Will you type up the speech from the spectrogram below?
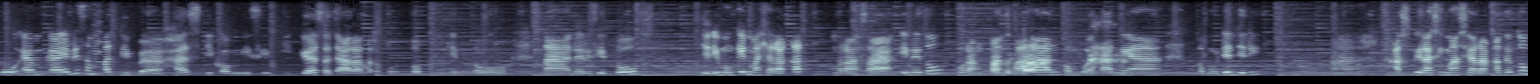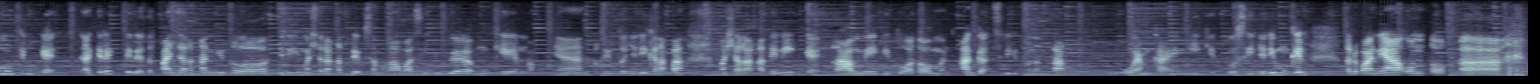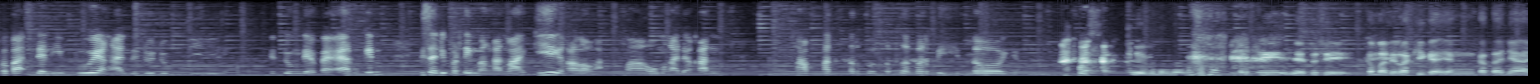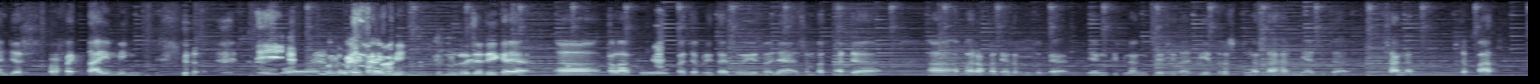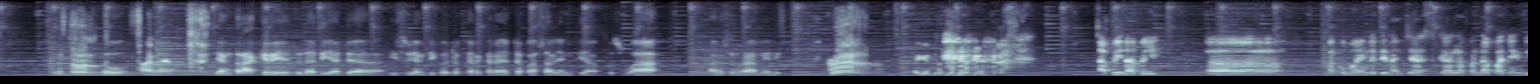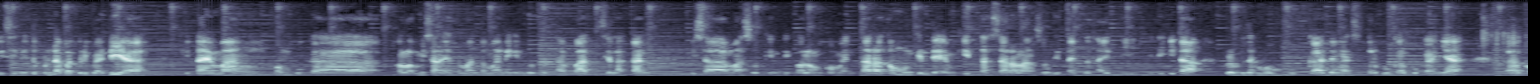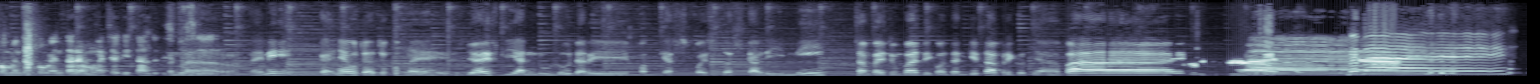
UMK ini sempat dibahas di Komisi 3 secara tertutup gitu nah dari situ jadi mungkin masyarakat merasa ini tuh kurang transparan pembuatannya kemudian jadi aspirasi masyarakat itu mungkin kayak akhirnya tidak terpancarkan gitu loh. Jadi masyarakat tidak bisa mengawasi juga mungkin maksudnya seperti itu. Jadi kenapa masyarakat ini kayak rame gitu atau men- agak sedikit menentang UMK ini gitu sih. Jadi mungkin ke depannya untuk eh, bapak dan ibu yang ada duduk di gedung DPR mungkin bisa dipertimbangkan lagi kalau mau mengadakan rapat tertutup seperti itu gitu Iya benar-benar. Berarti ya itu sih kembali lagi kayak yang katanya Anjas perfect timing. Iya. perfect timing. Benar jadi kayak eh, kalau aku baca berita itu misalnya sempat ada eh, apa rapat yang tertutup kayak yang dibilang Jesse tadi, terus pengesahannya juga sangat cepat. Terus Betul. itu eh, yang terakhir ya itu tadi ada isu yang digodok gara-gara ada pasal yang dihapus. Wah, langsung rame nih. Kayak gitu. tapi tapi eh, aku mau ingetin aja segala pendapat yang di sini itu pendapat pribadi ya kita emang membuka kalau misalnya teman-teman ingin berpendapat silahkan bisa masukin di kolom komentar atau mungkin DM kita secara langsung di tag.id. Jadi kita benar-benar membuka dengan seterbuka-bukanya eh, komentar-komentar yang mengajak kita untuk diskusi. Benar. Nah ini kayaknya udah cukup nih ya. Ya sekian dulu dari podcast Voiceless kali ini. Sampai jumpa di konten kita berikutnya. Bye. Bye bye. bye, -bye.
